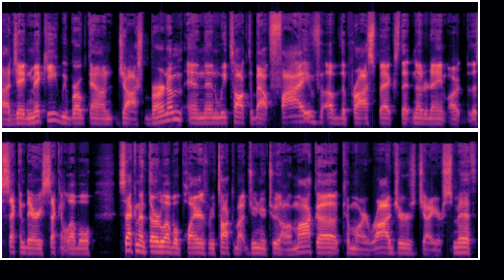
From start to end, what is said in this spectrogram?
uh, Jaden Mickey, we broke down Josh Burnham, and then we talked about five of the prospects that Notre Dame are the secondary, second level, second and third level players. We talked about Junior Tuihalamaka, Khamauri Rogers, Jair Smith.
